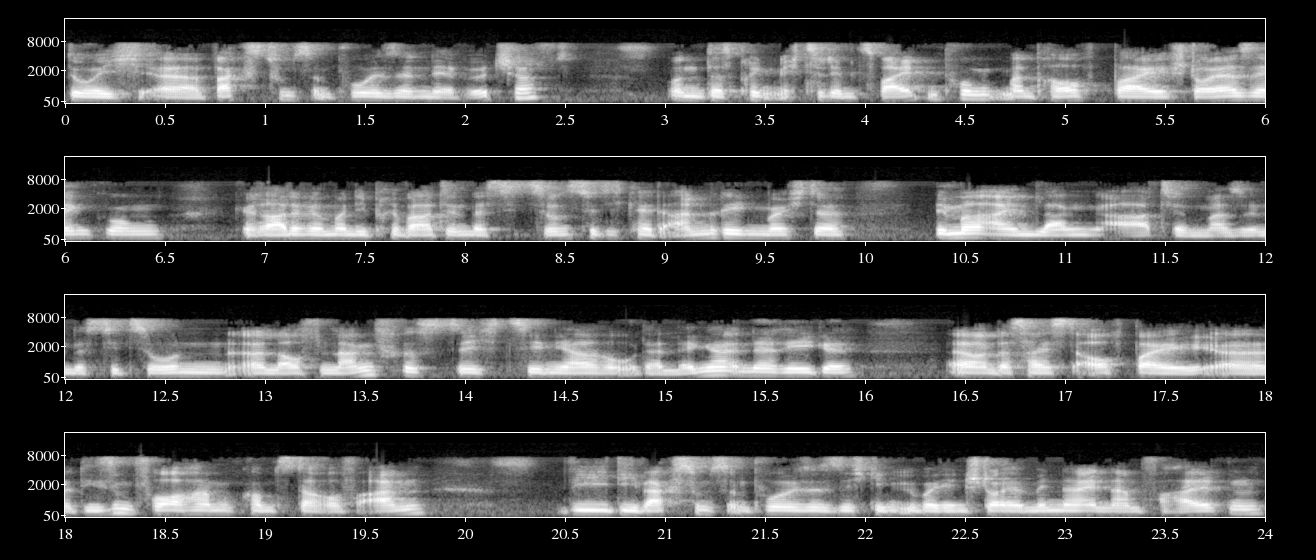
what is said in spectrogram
durch äh, Wachstumsimpulse in der Wirtschaft. Und das bringt mich zu dem zweiten Punkt. Man braucht bei Steuersenkungen, gerade wenn man die private Investitionstätigkeit anregen möchte, immer einen langen Atem. Also Investitionen äh, laufen langfristig, zehn Jahre oder länger in der Regel. Äh, und das heißt, auch bei äh, diesem Vorhaben kommt es darauf an, wie die Wachstumsimpulse sich gegenüber den Steuermindereinnahmen verhalten.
